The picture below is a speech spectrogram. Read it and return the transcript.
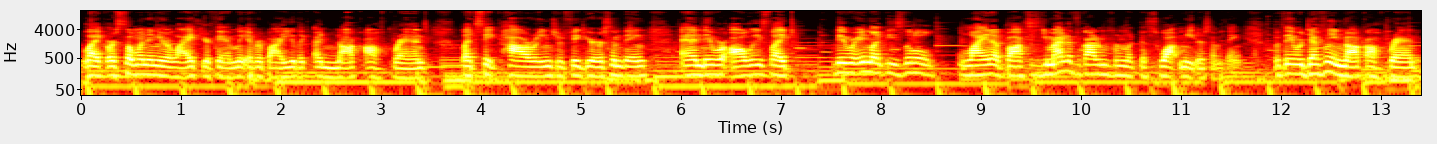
like, or someone in your life, your family, ever buy you, like, a knockoff brand, like, say, Power Ranger figure or something? And they were always, like, they were in, like, these little lineup boxes. You might have gotten them from, like, the swap meet or something, but they were definitely knockoff brand.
